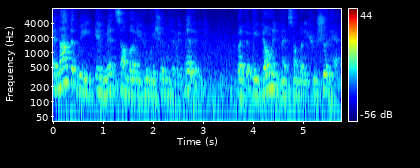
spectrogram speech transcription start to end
And not that we admit somebody who we shouldn't have admitted, but that we don't admit somebody who should have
